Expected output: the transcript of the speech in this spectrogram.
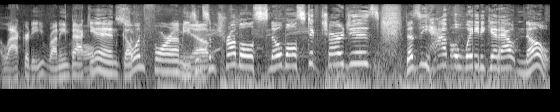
Alacrity running back Oh, in, so- going for him. He's in some trouble. Snowball stick charges. Does he have a way to get out? No.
